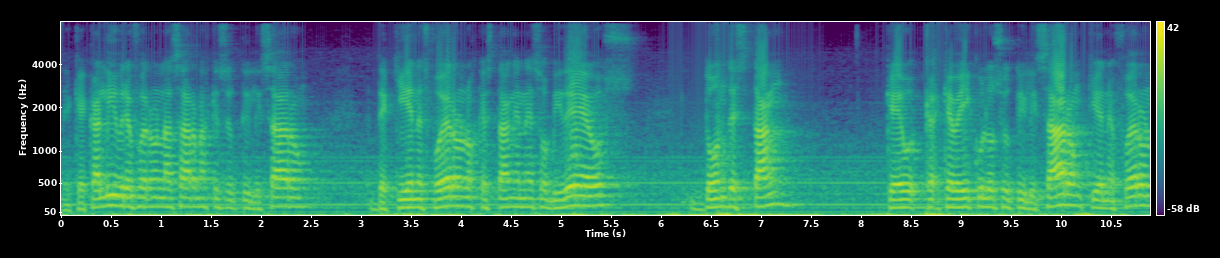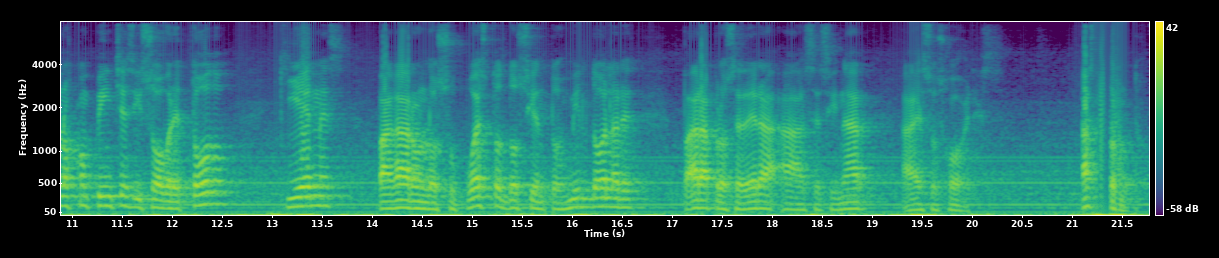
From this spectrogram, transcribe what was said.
de qué calibre fueron las armas que se utilizaron, de quiénes fueron los que están en esos videos, dónde están qué, vehículos se utilizaron, quiénes fueron los compinches y sobre todo quiénes pagaron los supuestos 200 mil dólares para proceder a asesinar a esos jóvenes. Hasta pronto.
